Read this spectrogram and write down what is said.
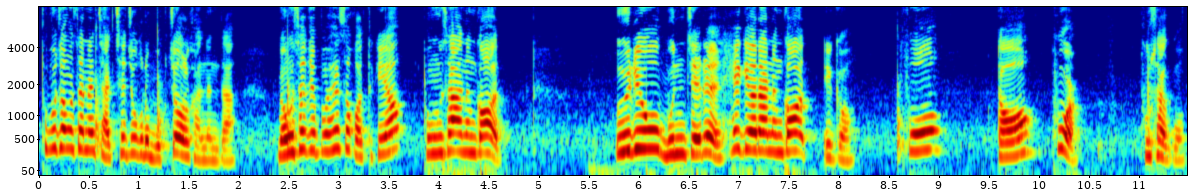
투부정사는 자체적으로 목적어를 갖는다. 명사주법 해석 어떻게 해요? 동사하는 것. 의료 문제를 해결하는 것. 이거. for the poor. 부사구.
